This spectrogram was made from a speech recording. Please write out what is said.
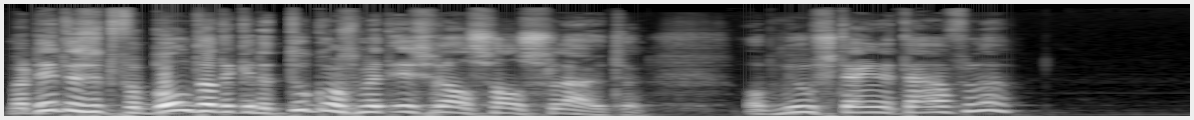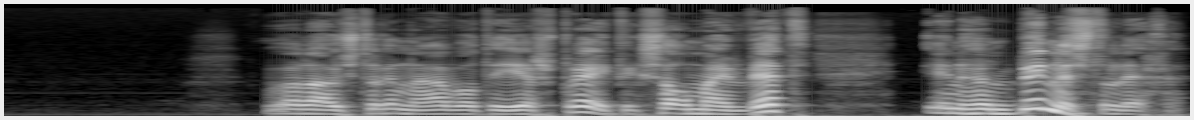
Maar dit is het verbond dat ik in de toekomst met Israël zal sluiten. Opnieuw stenen tafelen? We luisteren naar wat de Heer spreekt. Ik zal mijn wet in hun binnenste leggen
